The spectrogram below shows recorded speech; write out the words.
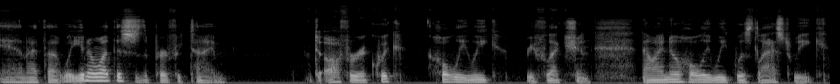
and I thought, well, you know what? This is the perfect time to offer a quick Holy Week reflection. Now, I know Holy Week was last week,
